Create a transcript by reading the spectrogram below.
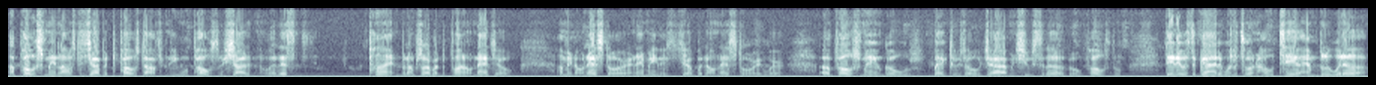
a postman lost his job at the post office. He went postal, shot it. Well, that's punt, but I'm sorry about the punt on that joke. I mean, on that story, and I mean it's joke, but on that story where a postman goes back to his old job and shoots it up, go postal. Then there was the guy that went into a hotel and blew it up.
